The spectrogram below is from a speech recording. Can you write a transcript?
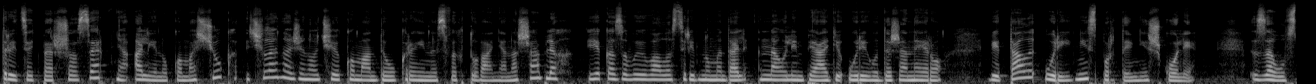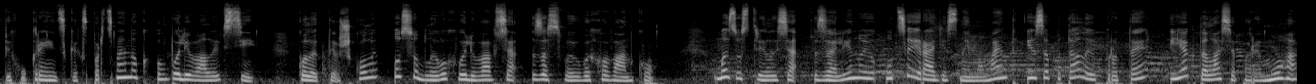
31 серпня Аліну Комащук, члена жіночої команди України з фехтування на шаблях, яка завоювала срібну медаль на Олімпіаді у Ріо-де-Жанейро, вітали у рідній спортивній школі. За успіх українських спортсменок вболівали всі. Колектив школи особливо хвилювався за свою вихованку. Ми зустрілися з Аліною у цей радісний момент і запитали про те, як далася перемога,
